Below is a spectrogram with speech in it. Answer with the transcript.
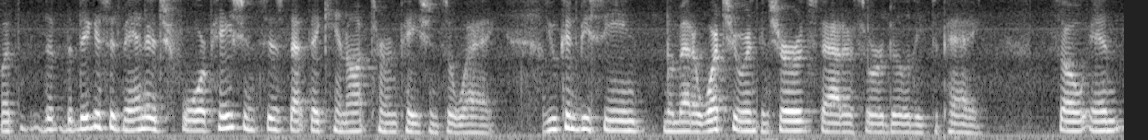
But the, the biggest advantage for patients is that they cannot turn patients away. You can be seen no matter what your insurance status or ability to pay. So, and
